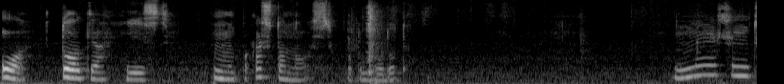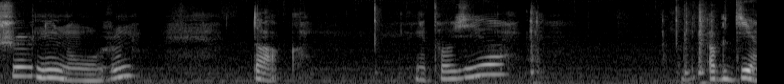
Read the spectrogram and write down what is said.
О, Токио есть. Ну, пока что новости будут. Мессенджер не нужен. Так. Нет, друзья. А где?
